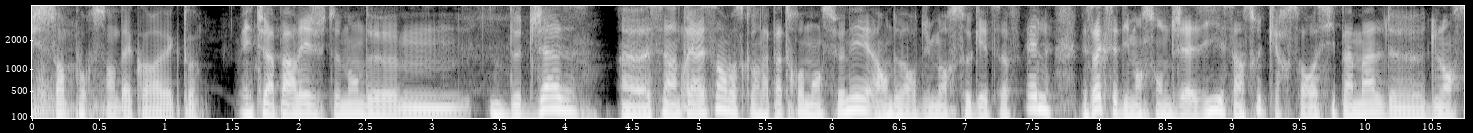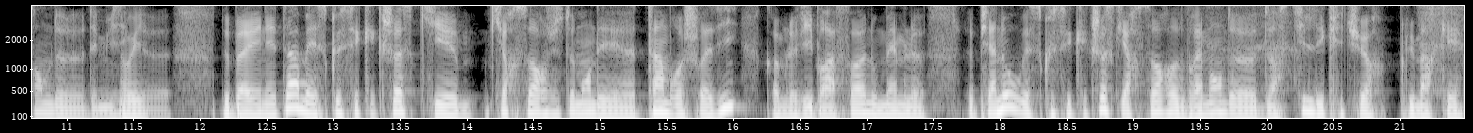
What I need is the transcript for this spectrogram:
suis 100% d'accord avec toi. Et tu as parlé justement de, de jazz. Euh, c'est intéressant parce qu'on n'a pas trop mentionné, en dehors du morceau Gates of Hell, mais c'est vrai que cette dimension jazzy, c'est un truc qui ressort aussi pas mal de, de l'ensemble de- des musiques Oui. de, de Bayonetta, mais est-ce que c'est quelque chose qui, est, qui ressort justement des euh, timbres choisis, comme le vibraphone ou même le, le piano, ou est-ce que c'est quelque chose qui ressort vraiment d'un style d'écriture plus marqué?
